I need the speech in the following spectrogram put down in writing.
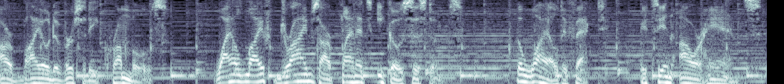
our biodiversity crumbles. Wildlife drives our planet's ecosystems. The wild effect. It's in our hands.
